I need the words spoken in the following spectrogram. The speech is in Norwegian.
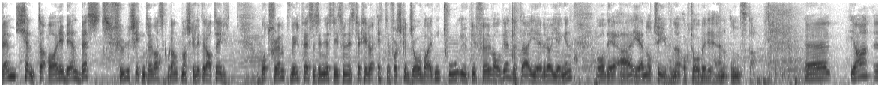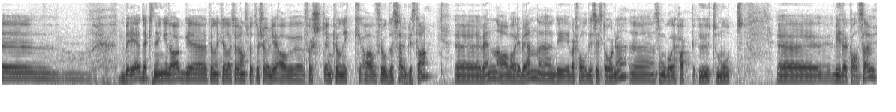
Hvem kjente Ari Behn best? Full skittentøyvask blant norske litterater. Og Trump vil presse sin justisminister til å etterforske Joe Biden to uker før valget. Dette er Giæver og gjengen, og det er 21. oktober, en onsdag. Eh, ja eh, Bred dekning i dag, eh, kronikkredaktør Hans Petter Sjøli, av eh, først en kronikk av Frode Saugestad. Eh, venn av Ari Behn, eh, i hvert fall de siste årene, som går hardt ut mot Vidar Kvalshaug.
